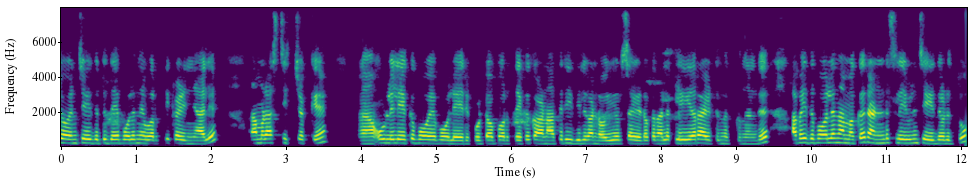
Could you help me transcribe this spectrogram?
ജോയിൻ ചെയ്തിട്ട് ഇതേപോലെ നിവർത്തി കഴിഞ്ഞാൽ നമ്മുടെ ആ സ്റ്റിച്ചൊക്കെ ഉള്ളിലേക്ക് പോയ പോലെ ആയിരിക്കും കേട്ടോ. പുറത്തേക്ക് കാണാത്ത രീതിയിൽ കണ്ടോ? ഈ ഒരു സൈഡൊക്കെ നല്ല ക്ലിയർ ആയിട്ട് നിൽക്കുന്നുണ്ട്. അപ്പൊ ഇതുപോലെ നമുക്ക് രണ്ട് സ്ലീവിലും ചെയ്തെടുത്തു.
